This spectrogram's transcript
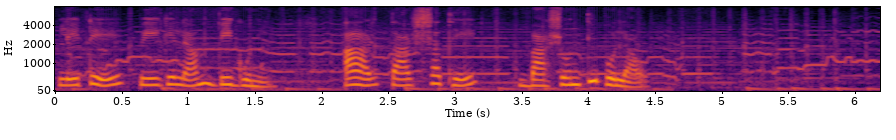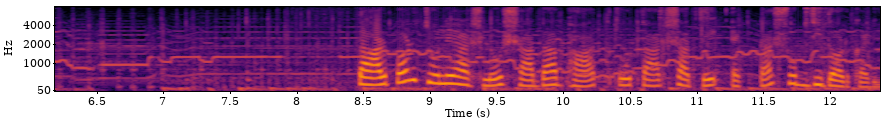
প্লেটে পেয়ে গেলাম বেগুনি, আর তার সাথে বাসন্তী পোলাও। তারপর চলে আসলো সাদা ভাত ও তার সাথে একটা সবজি তরকারি।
